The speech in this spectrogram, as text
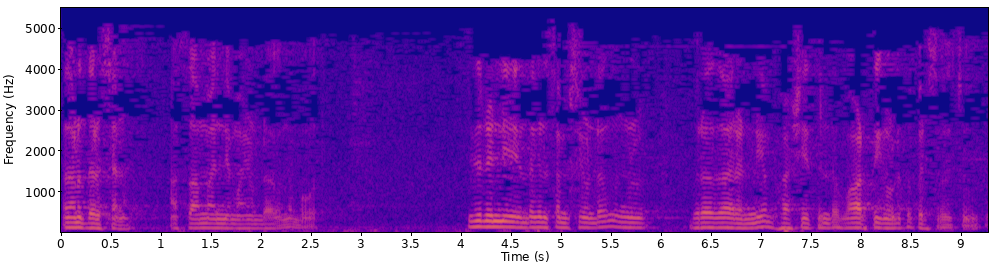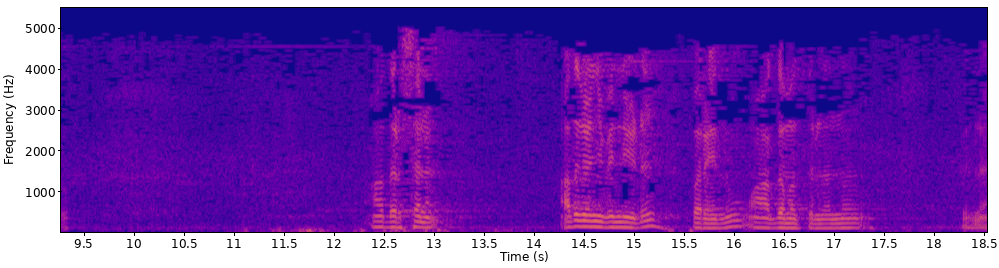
അതാണ് ദർശനം അസാമാന്യമായി ഉണ്ടാകുന്ന ബോധം. ഇതിലിനി എന്തെങ്കിലും സംശയമുണ്ടെങ്കിൽ നിങ്ങൾ ബൃഹദാരണ്യ ഭാഷ്യത്തിന്റെ വാർത്തകൾ എടുത്ത് പരിശോധിച്ചു നോക്കുക ആ ദർശനം അത് കഴിഞ്ഞ് പിന്നീട് പറയുന്നു ആഗമത്തിൽ നിന്ന് പിന്നെ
